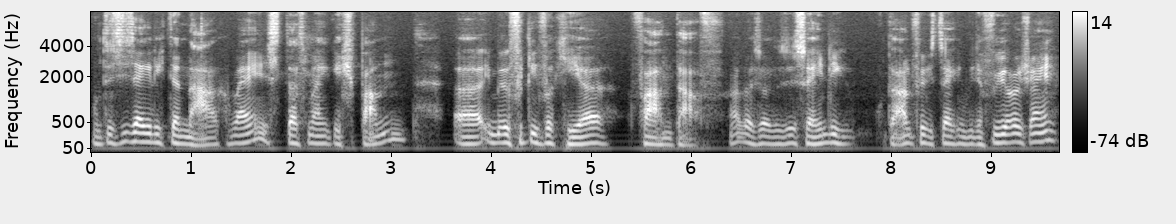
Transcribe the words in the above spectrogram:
Und das ist eigentlich der Nachweis, dass man ein Gespann äh, im öffentlichen Verkehr fahren darf. Also das ist so ähnlich unter Anführungszeichen wie der Führerschein.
